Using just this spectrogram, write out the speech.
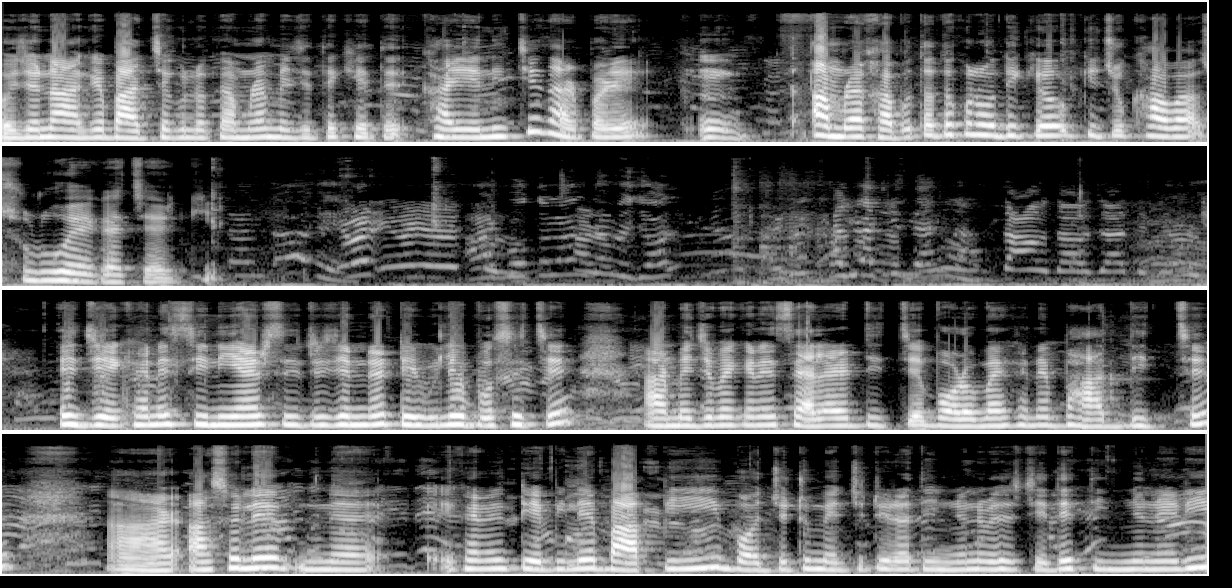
ওই জন্য আগে বাচ্চাগুলোকে আমরা মেঝেতে খেতে, খাইয়ে নিচ্ছি, তারপরে আমরা খাব। ততক্ষণ ওদিকেও কিছু খাওয়া শুরু হয়ে গেছে আর কি। এই যে এখানে সিনিয়র সিটিজেনরা টেবিলে বসেছে, আর মেজমা এখানে স্যালাড দিচ্ছে বড় মা এখানে ভাত দিচ্ছে। আর আসলে এখানে টেবিলে বাপি, বজ্জটু, মেজটু, এরা তিনজনে বসেছে। এদের তিনজনেরই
